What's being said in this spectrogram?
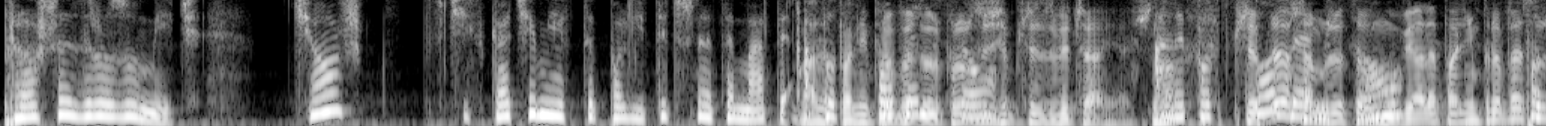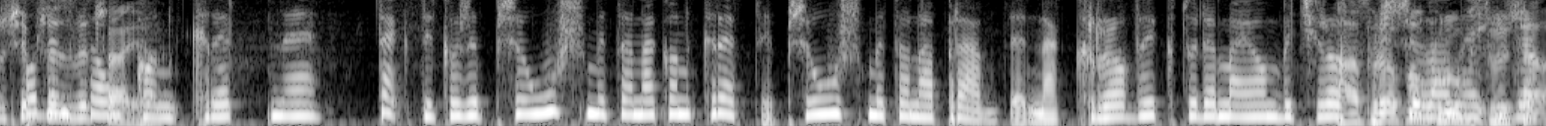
proszę zrozumieć, wciąż wciskacie mnie w te polityczne tematy, a Ale pani profesor, są... proszę się przyzwyczajać. No, Ale pod przepraszam, spodem że to są- mówię, ale pani profesor Pod się spodem są przyzwyczaja. konkretne, tak, tylko że przełóżmy to na konkrety. Przełóżmy to naprawdę na krowy, które mają być A propos rozstrzelane krów, słysza...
